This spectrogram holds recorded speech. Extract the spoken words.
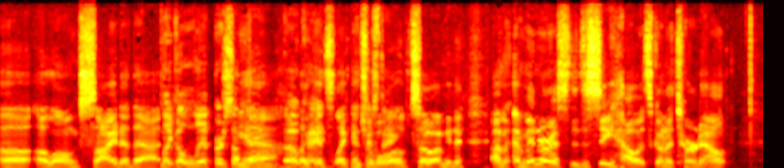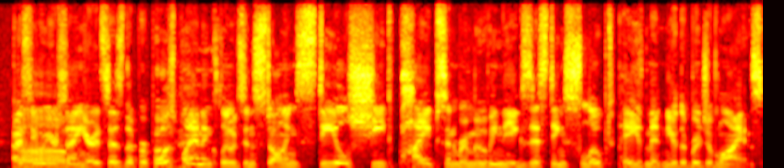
uh, alongside of that. like a lip or something? yeah, Okay. like it's like it's a Interesting. wall. So I mean, I'm I'm interested to see how it's going to turn out. I see what you're Um, saying here. It says the proposed plan includes installing steel sheet pipes and removing the existing sloped pavement near the Bridge of Lions.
